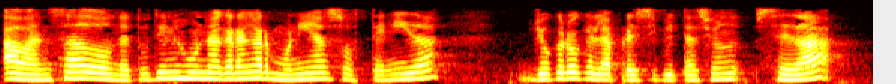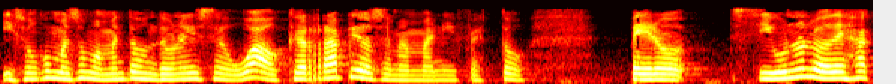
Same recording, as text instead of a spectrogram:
avanzado donde tú tienes una gran armonía sostenida, yo creo que la precipitación se da y son como esos momentos donde uno dice, wow, qué rápido se me manifestó. Pero si uno lo deja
